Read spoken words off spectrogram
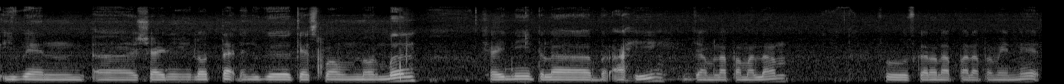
event uh, Shiny Lotat dan juga Cash Form normal Shiny telah berakhir jam 8 malam. So sekarang 8 8 minit.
